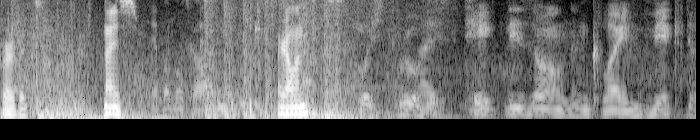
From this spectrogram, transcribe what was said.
Perfect. Nice. Yeah, bubble's gone. I got one. Push through Nice. this. Take the zone and claim victory.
